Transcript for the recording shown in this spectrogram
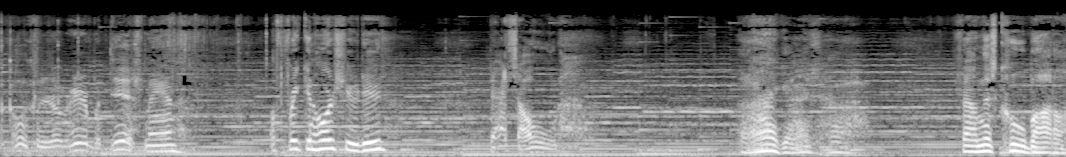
I'm gonna put it over here, but this, man, a freaking horseshoe, dude. That's old. All right, guys. Uh, found this cool bottle.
